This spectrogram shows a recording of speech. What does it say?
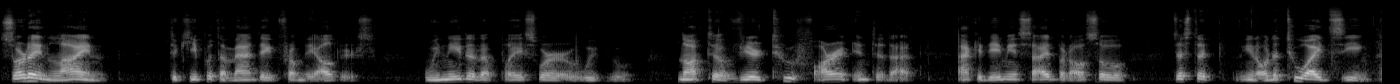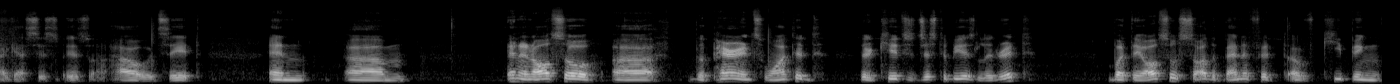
sort of in line to keep with a mandate from the elders. We needed a place where we not to veer too far into that academia side, but also just the you know the two-eyed seeing, I guess is is how I would say it, and um, and then also uh, the parents wanted their kids just to be as literate, but they also saw the benefit of keeping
